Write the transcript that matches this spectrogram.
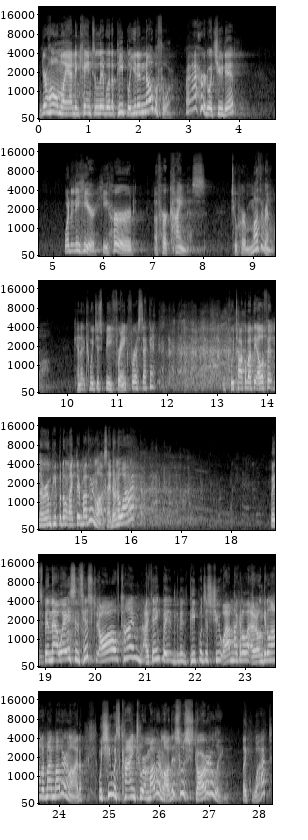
your homeland, and came to live with a people you didn't know before. Right? I heard what you did. What did he hear? He heard of her kindness to her mother in law. Can, can we just be frank for a second? Can we talk about the elephant in the room? People don't like their mother in laws. I don't know why. But it's been that way since history, all of time, I think. But people just choose, well, I'm not to, I don't get along with my mother in law. When she was kind to her mother in law, this was startling. Like, what?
